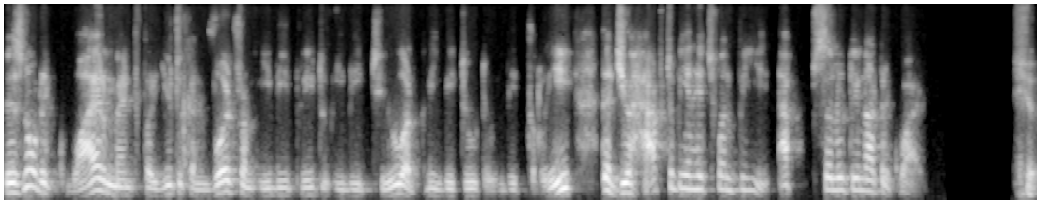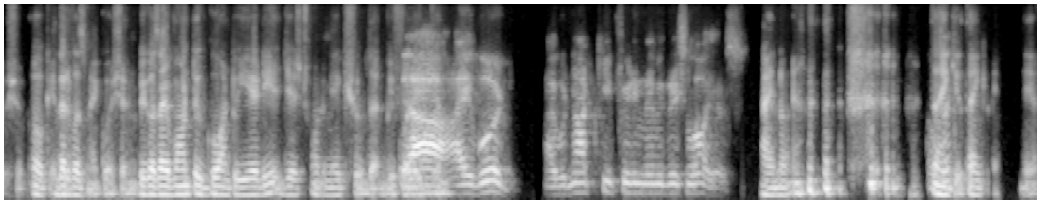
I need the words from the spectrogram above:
There's no requirement for you to convert from EB3 to EB2 or EB2 to EB3 that you have to be an H1B. Absolutely not required. Sure, sure. Okay, that was my question because I want to go onto EAD. Just want to make sure that before I Yeah. I would. I would not keep feeding the immigration lawyers. I know. thank you, thank you. Yeah,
